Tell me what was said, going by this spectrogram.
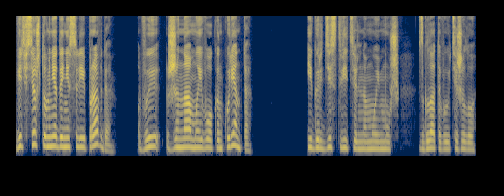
Ведь все, что мне донесли, правда? Вы жена моего конкурента. Игорь действительно мой муж. Сглатываю тяжело.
